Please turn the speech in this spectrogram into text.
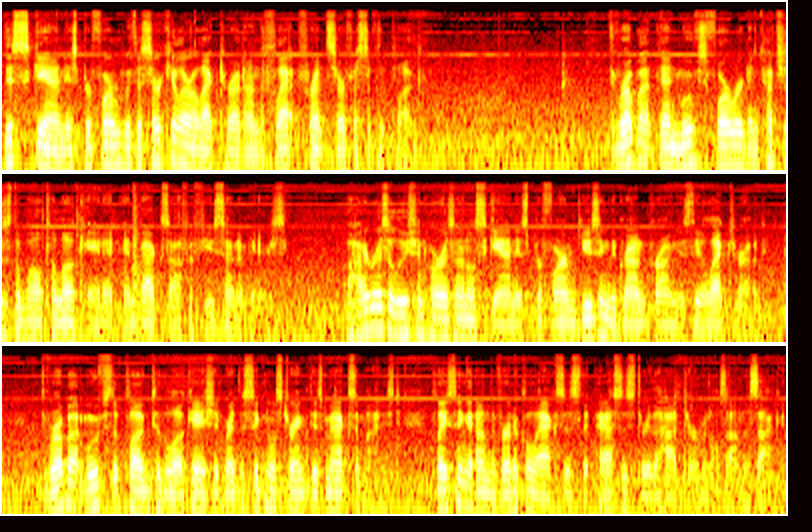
This scan is performed with a circular electrode on the flat front surface of the plug. The robot then moves forward and touches the wall to locate it and backs off a few centimeters. A high-resolution horizontal scan is performed using the ground prong as the electrode. The robot moves the plug to the location where the signal strength is maximized, placing it on the vertical axis that passes through the hot terminals on the socket.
